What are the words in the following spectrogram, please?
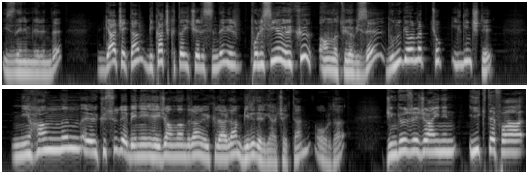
izlenimlerinde. Gerçekten birkaç kıta içerisinde bir polisiye öykü anlatıyor bize. Bunu görmek çok ilginçti. Nihan'ın öyküsü de beni heyecanlandıran öykülerden biridir gerçekten orada. Cingöz Recai'nin ilk defa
